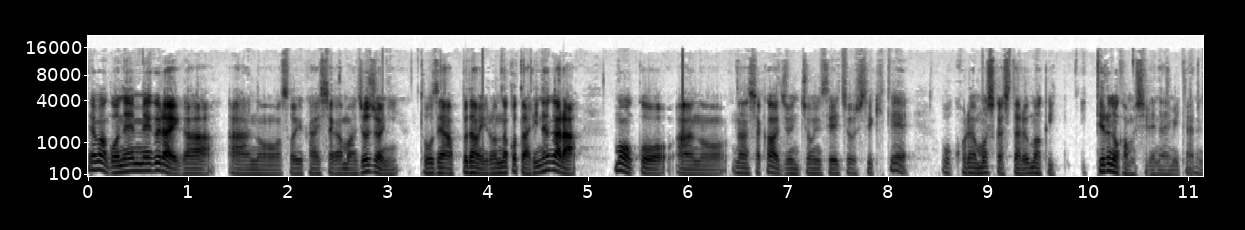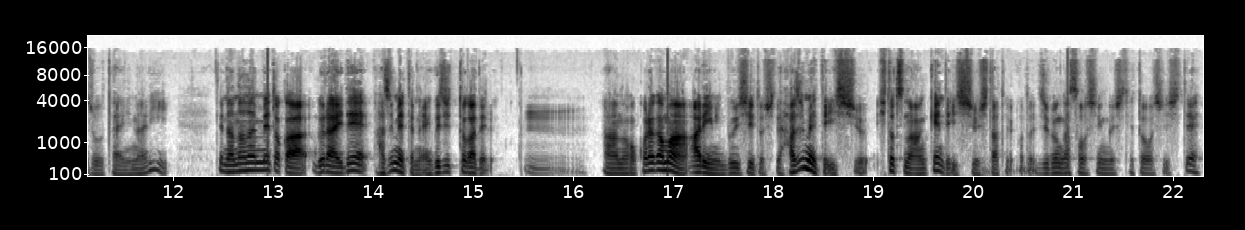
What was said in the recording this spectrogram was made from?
で、まあ、5年目ぐらいがあのそういう会社がまあ徐々に当然アップダウンいろんなことありながらもうこうあの何社かは順調に成長してきておこれはもしかしたらうまくいいってるのかもしれないみたいな状態になりで7年目とかぐらいで初めてのエグジットが出る。うん。あのこれがまあある意味 VC として初めて一周一つの案件で一周したということ。で自分がソーシングして投資して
